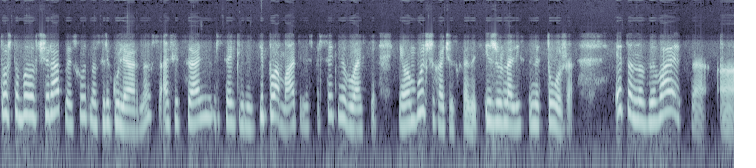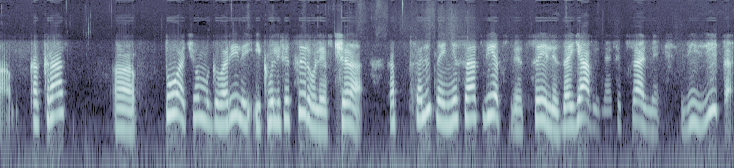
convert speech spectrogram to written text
То, что было вчера, происходит у нас регулярно с официальными представителями, с дипломатами, с представителями власти. Я вам больше хочу сказать, и с журналистами тоже. Это называется а, как раз а, то, о чем мы говорили и квалифицировали вчера. Абсолютное несоответствие цели заявленной официальной визита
